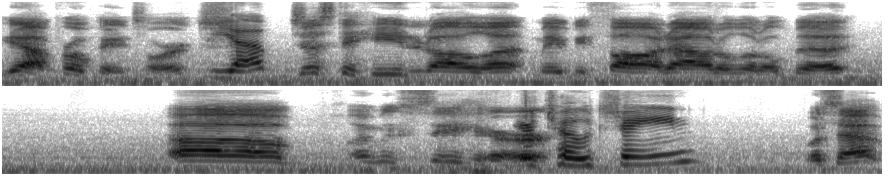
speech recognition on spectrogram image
yeah, propane torch. Yep. Just to heat it all up, maybe thaw it out a little bit. Uh, let me see here. Your tow chain. What's that?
